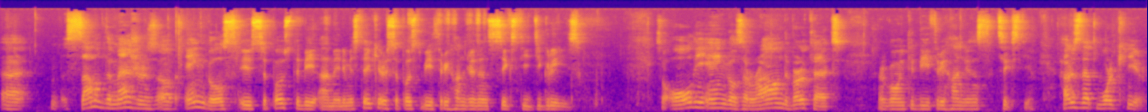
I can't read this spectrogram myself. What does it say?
uh, sum of the measures of angles is supposed to be, I made a mistake here, supposed to be 360 degrees. So all the angles around the vertex are going to be 360. How does that work here?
